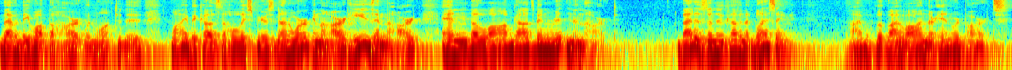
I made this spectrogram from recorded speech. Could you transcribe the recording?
That would be what the heart would want to do. Why? Because the Holy Spirit's done a work in the heart. He's in the heart, and the law of God's been written in the heart. That is the new covenant blessing. I will put my law in their inward parts.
